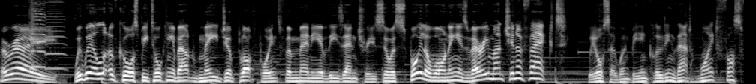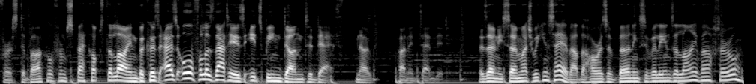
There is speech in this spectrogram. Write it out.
Hooray! We will, of course, be talking about major plot points for many of these entries, so a spoiler warning is very much in effect. We also won't be including that white phosphorus debacle from Spec Ops The Line because, as awful as that is, it's been done to death. No, pun intended. There's only so much we can say about the horrors of burning civilians alive, after all.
